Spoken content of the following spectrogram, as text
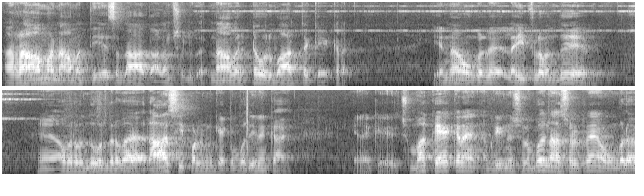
ராம நாமத்தையே சதா காலம் சொல்லுவார். நான் அவர்கிட்ட ஒரு வார்த்தை கேட்குறேன். ஏன்னா உங்கள் லைஃப்பில் வந்து அவர் வந்து ஒரு தடவை ராசி பலன் கேட்கும்போது எனக்கு எனக்கு சும்மா கேட்குறேன் அப்படின்னு சொல்லும்போது நான் சொல்கிறேன் உங்களை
